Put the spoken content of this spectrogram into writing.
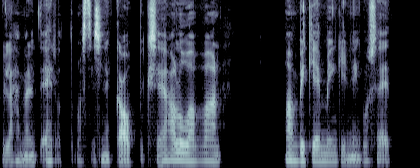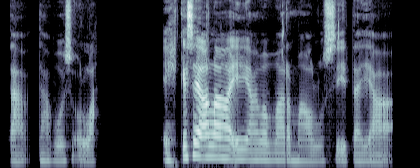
kyllähän mä nyt ehdottomasti sinne kauppikseen haluan, vaan, vaan pikemminkin niin kuin se, että tämä voisi olla – ehkä se ala ei aivan varma ollut siitä. Ja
